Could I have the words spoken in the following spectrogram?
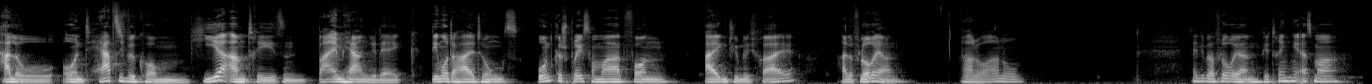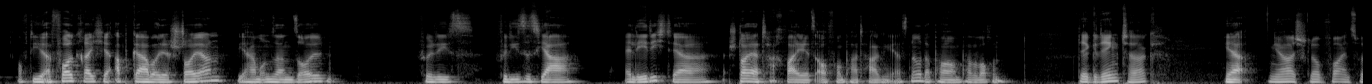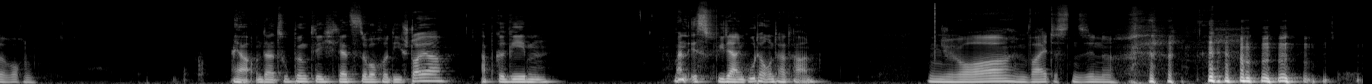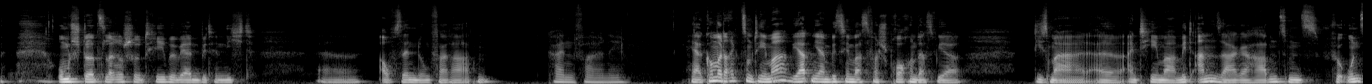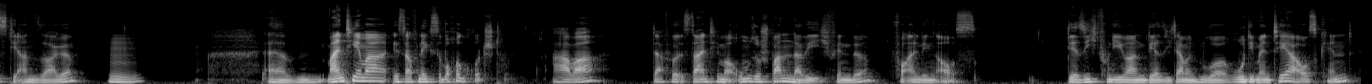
Hallo und herzlich willkommen hier am Tresen beim Herrengedeck, dem Unterhaltungs- und Gesprächsformat von Eigentümlich Frei. Hallo Florian. Hallo Arno. Ja, lieber Florian, wir trinken erstmal auf die erfolgreiche Abgabe der Steuern. Wir haben unseren Soll für, dies, für dieses Jahr erledigt. Der Steuertag war jetzt auch vor ein paar Tagen erst, ne? oder vor ein paar Wochen. Der Gedenktag? Ja. Ja, ich glaube vor ein, zwei Wochen. Ja, und dazu pünktlich letzte Woche die Steuer abgegeben. Man ist wieder ein guter Untertan. Ja, im weitesten Sinne. Umstürzlerische Triebe werden bitte nicht äh, auf Sendung verraten. Keinen Fall, nee. Ja, kommen wir direkt zum Thema. Wir hatten ja ein bisschen was versprochen, dass wir diesmal äh, ein Thema mit Ansage haben, zumindest für uns die Ansage. Mhm. Ähm, mein Thema ist auf nächste Woche gerutscht, aber dafür ist dein Thema umso spannender, wie ich finde. Vor allen Dingen aus der Sicht von jemandem, der sich damit nur rudimentär auskennt.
